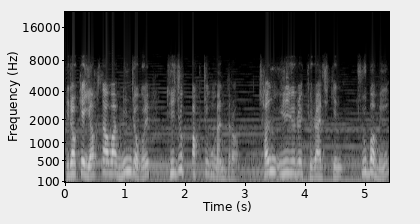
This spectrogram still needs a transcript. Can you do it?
이렇게 역사와 민족을 뒤죽박죽 만들어 전 인류를 교란시킨 주범이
